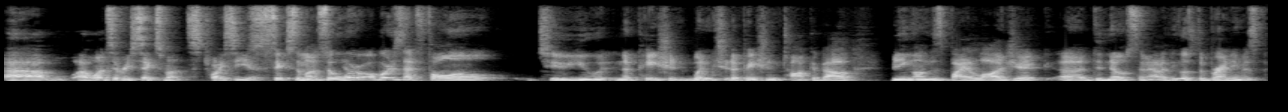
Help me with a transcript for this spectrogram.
Uh, uh, once every six months, twice a year. Six a month. So where, where does that fall to you in a patient? When should a patient talk about being on this biologic uh, denosumab? I think it was the brand name is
